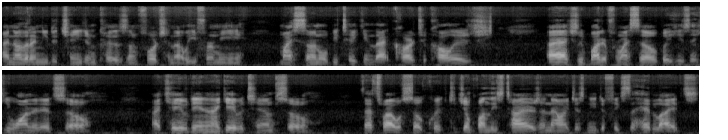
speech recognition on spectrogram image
I know that I need to change them because, unfortunately for me, my son will be taking that car to college. I actually bought it for myself, but he said he wanted it, so I caved in and I gave it to him. So that's why I was so quick to jump on these tires, and now I just need to fix the headlights,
